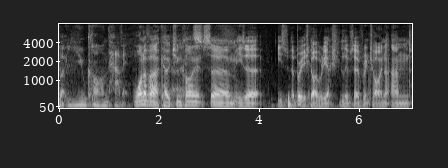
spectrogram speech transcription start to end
but you can't have it. One of our coaching clients, um, he's a he's a British guy, but he actually lives over in China, and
